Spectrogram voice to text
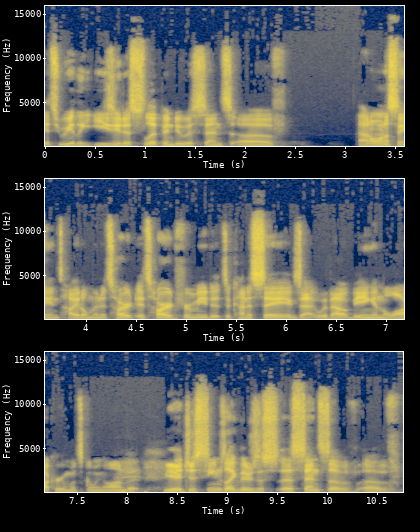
It's really easy to slip into a sense of I don't want to say entitlement. It's hard. It's hard for me to, to kind of say exact without being in the locker room what's going on. But Yeah. it just seems like there's a sense of of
